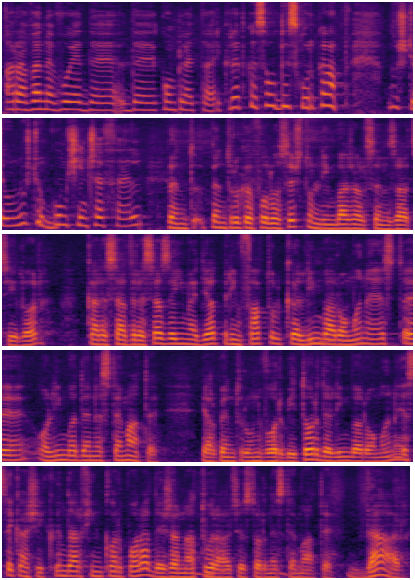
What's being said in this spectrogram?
ar avea nevoie de, de completări. Cred că s-au descurcat, nu știu, nu știu cum și în ce fel. Pentru, pentru că folosești un limbaj al senzațiilor care se adresează imediat prin faptul că limba română este o limbă de nestemate. Iar pentru un vorbitor de limbă română este ca și când ar fi incorporat deja natura mm. acestor nestemate. Dar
